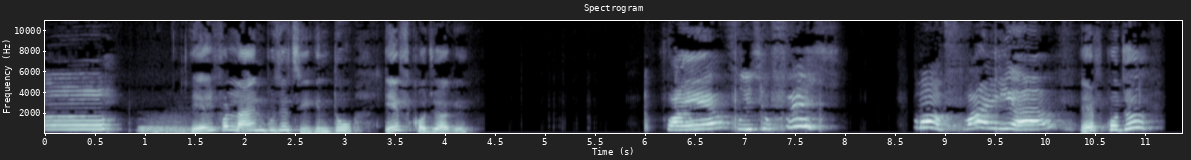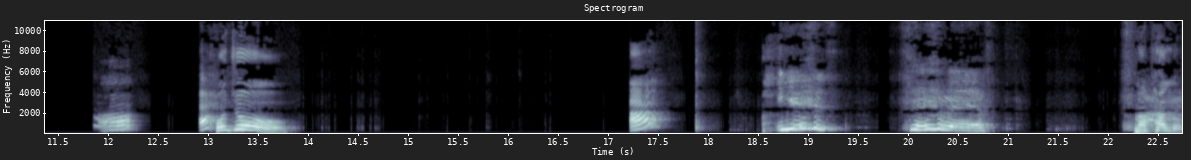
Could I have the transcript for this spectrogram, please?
Uh, L for lion বুঝেছি কিন্তু F খোঁজো আগে fire. Fish. Fish. More fire. F খোঁজো Uh, খোঁজো না খালো।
